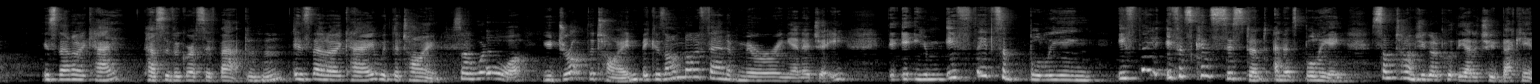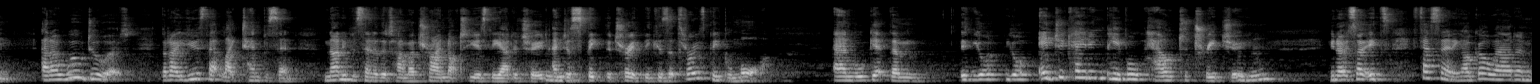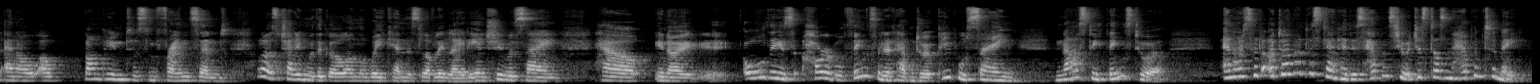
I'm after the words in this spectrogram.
Is that okay? Passive aggressive back. Mm-hmm. Is that okay with the tone? So what- Or you drop the tone because I'm not a fan of mirroring energy. I- I- you- If it's a bullying, if they, if it's consistent and it's bullying, sometimes you have got to put the attitude back in, and I will do it. But I use that like ten percent. Ninety percent of the time, I try not to use the attitude and just speak the truth because it throws people more and we'll get them you're you're educating people how to treat you. Mm-hmm. You know so it's fascinating. I'll go out and, and I'll, I'll bump into some friends and well, i was chatting with a girl on the weekend this lovely lady and she was saying how you know all these horrible things that had happened to her people saying nasty things to her. And i said i don't understand how this happens to you. It just doesn't happen to me.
